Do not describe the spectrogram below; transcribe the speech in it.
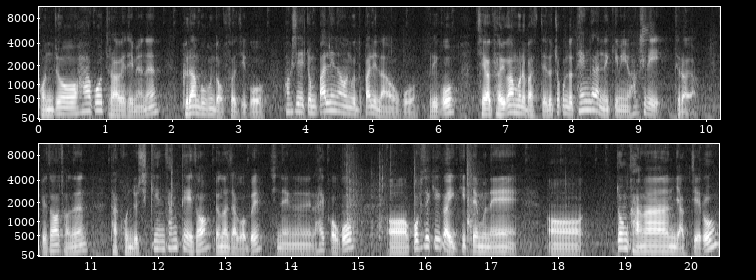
건조하고 들어가게 되면은 그런 부분도 없어지고 확실히 좀 빨리 나오는 것도 빨리 나오고 그리고 제가 결과물을 봤을 때도 조금 더 탱글한 느낌이 확실히 들어요. 그래서 저는 다 건조시킨 상태에서 연화 작업을 진행을 할 거고 어, 곱슬기가 있기 때문에 어, 좀 강한 약재로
